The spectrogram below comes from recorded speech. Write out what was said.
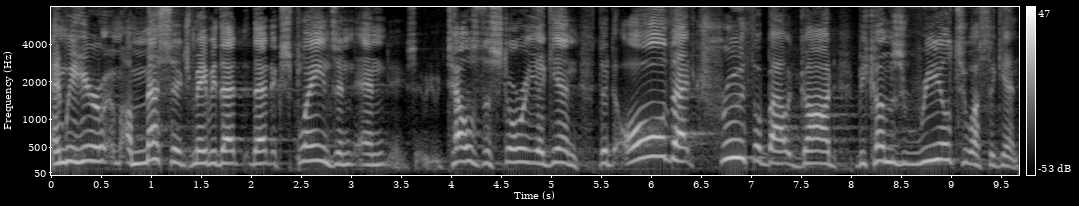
And we hear a message maybe that, that explains and, and tells the story again that all that truth about God becomes real to us again.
